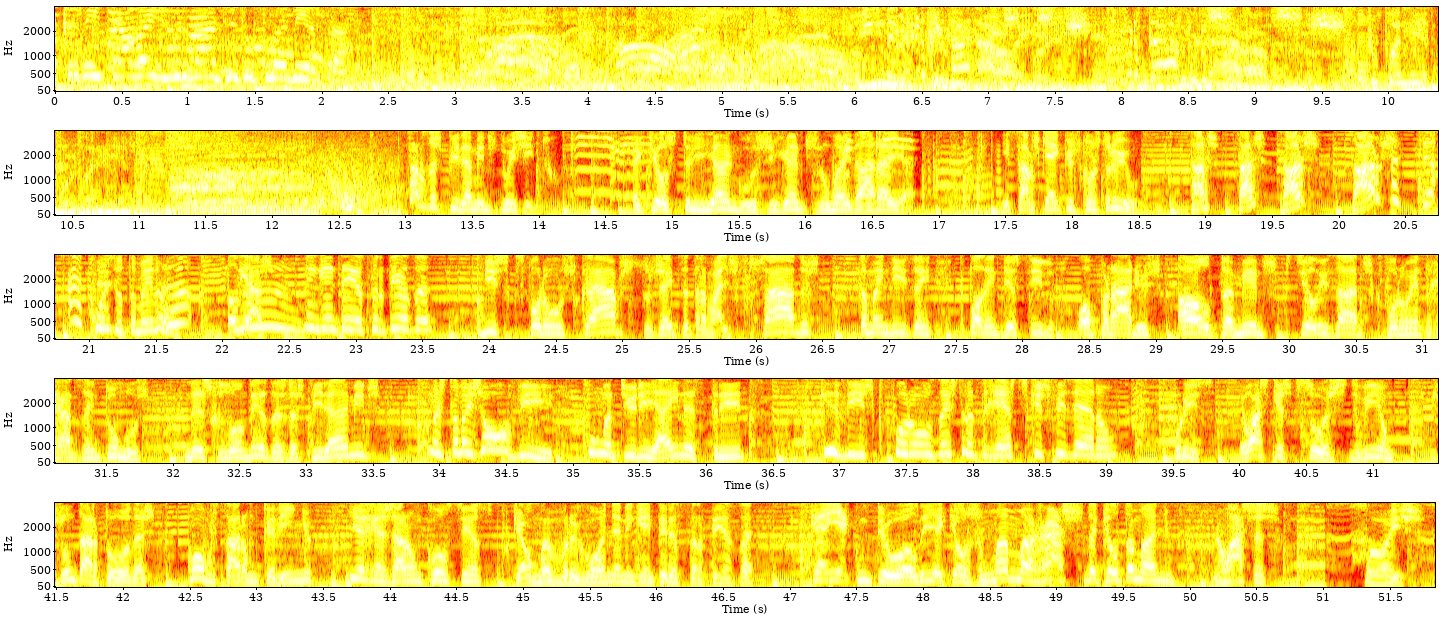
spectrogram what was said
Inacreditáveis verdades do planeta. Inacreditáveis. Verdades. Verdades. Do planeta. Sabes as pirâmides do Egito? Aqueles triângulos gigantes no meio da areia. E sabes quem é que os construiu? Sabes? Sabes? Sabes? Sabes? Pois eu também não. Aliás, ninguém tem a certeza. Diz que foram os escravos sujeitos a trabalhos forçados. Também dizem que podem ter sido operários altamente especializados que foram enterrados em túmulos nas redondezas das pirâmides. Mas também já ouvi uma teoria aí na street que diz que foram os extraterrestres que as fizeram. Por isso, eu acho que as pessoas se deviam juntar todas, conversar um bocadinho e arranjar um consenso, porque é uma vergonha ninguém ter a certeza quem é que meteu ali aqueles mamarrachos daquele tamanho. Não achas? Pois.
